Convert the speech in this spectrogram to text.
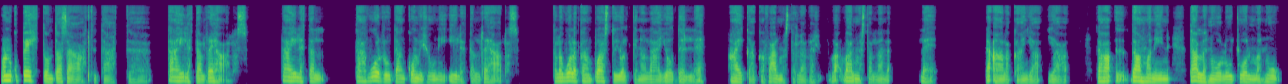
on nuko pehton tasa, että tämä ei tällä rehalas. Tämä ei tällä, tämä vuoruutaan komissioni ei tällä rehalas. Tällä vuolekaan pastojolkkena lää jotelle aikaa, kun valmistellaan, valmistellaan le, le alkaan ja, ja niin tällä nuolu tuolma nu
